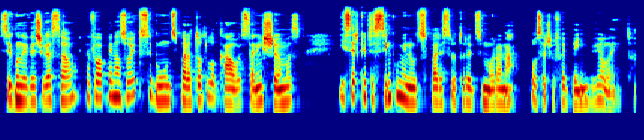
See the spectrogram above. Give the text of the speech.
Segundo a investigação, levou apenas 8 segundos para todo o local estar em chamas e cerca de 5 minutos para a estrutura desmoronar, ou seja, foi bem violento.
